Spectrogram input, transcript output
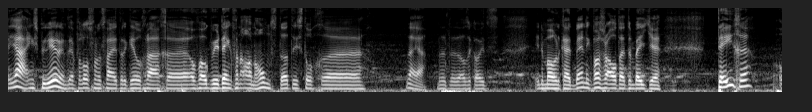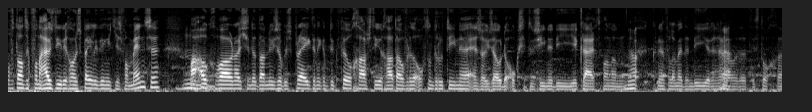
ja, inspirerend. Even los van het feit dat ik heel graag, of ook weer denk van, oh, een hond, dat is toch, nou ja, dat, dat als ik ooit in de mogelijkheid ben. Ik was er altijd een beetje tegen. Of althans, ik vond huisdieren gewoon spelen dingetjes van mensen. Maar Hmm. ook gewoon als je het dan nu zo bespreekt. En ik heb natuurlijk veel gasten hier gehad over de ochtendroutine. En sowieso de oxytocine die je krijgt van een Ja, knuffelen met een dier en zo. Ja. Dat is toch. eh,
